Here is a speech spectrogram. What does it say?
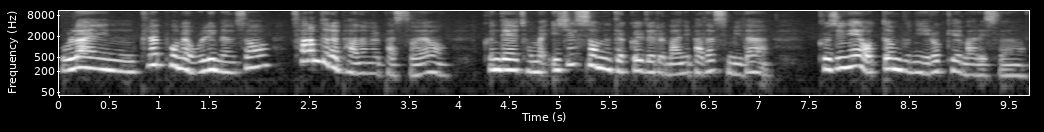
온라인 플랫폼에 올리면서 사람들의 반응을 봤어요. 근데 정말 잊을 수 없는 댓글들을 많이 받았습니다. 그 중에 어떤 분이 이렇게 말했어요.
